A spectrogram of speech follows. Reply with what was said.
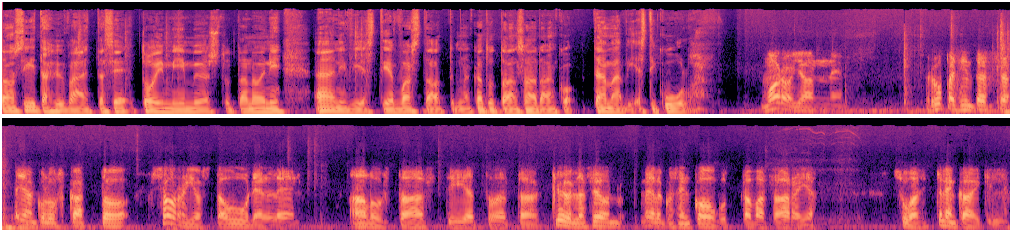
on siitä hyvä, että se toimii myös tota noin, niin ääniviestien vastaanottamina. Katsotaan, saadaanko tämä viesti kuulua. Moro Janne. Rupesin tässä ajankulussa katsoa Sorjosta uudelleen alusta asti ja tuota, kyllä se on melkoisen koukuttava sarja. Suosittelen kaikille.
